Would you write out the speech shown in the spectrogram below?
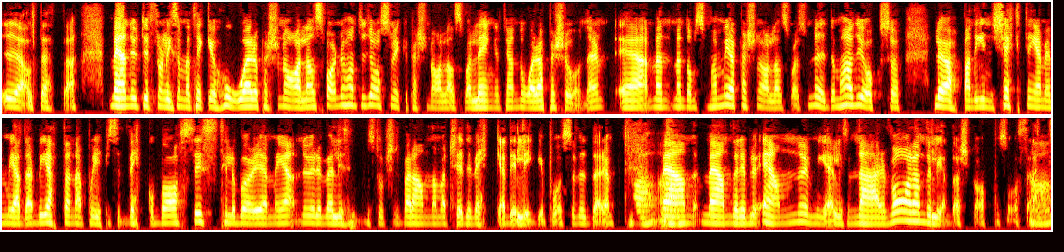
i, i allt detta. Men utifrån liksom, jag tänker HR och personalansvar. Nu har inte jag så mycket personalansvar längre, utan jag har några personer. Eh, men, men de som har mer personalansvar som mig, de hade ju också löpande incheckningar med medarbetarna på i princip veckobasis till att börja med. Nu är det väl i stort sett varannan, var tredje vecka det ligger på och så vidare. Ja, men, ja. men där det blir ännu mer liksom närvarande ledarskap på så sätt. Ja.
